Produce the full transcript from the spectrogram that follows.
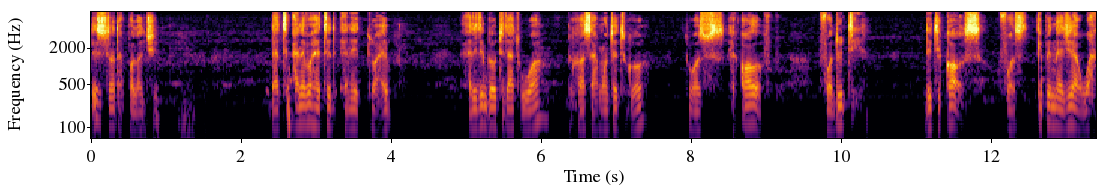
This is not apology. That I never hated any tribe. I didn't go to that war because I wanted to go. It was a call for duty, duty calls for keeping Nigeria one.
